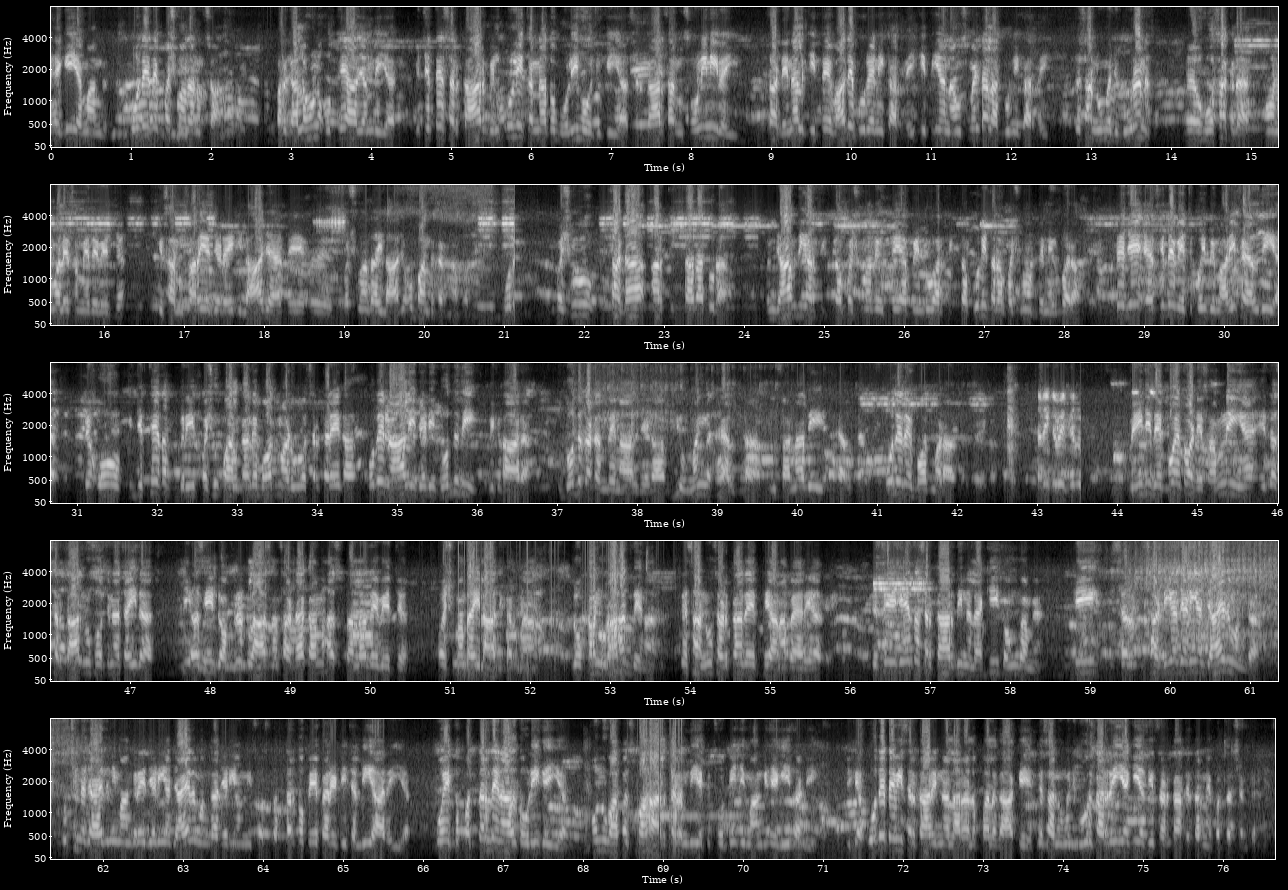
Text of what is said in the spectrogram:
ਹੈਗੀ ਹੈ ਮੰਗ, ਉਹਦੇ ਤੇ ਪਸ਼ੂਆਂ ਦਾ ਨੁਕਸਾਨ ਹੋਵੇ। ਪਰ ਗੱਲ ਹੁਣ ਉੱਥੇ ਆ ਜਾਂਦੀ ਹੈ ਕਿ ਜਿੱਥੇ ਸਰਕਾਰ ਬਿਲਕੁਲ ਹੀ ਕੰਨਾਂ ਤੋਂ ਬੋਲੀ ਹੋ ਚੁੱਕੀ ਆ, ਸਰਕਾਰ ਸਾਨੂੰ ਸੁਣ ਨਹੀਂ ਰਹੀ। ਸਾਡੇ ਨਾਲ ਕੀਤੇ ਵਾਅਦੇ ਪੂਰੇ ਨਹੀਂ ਕਰ ਰਹੀ, ਕੀਤੀਆਂ ਅਨਾਉਂਸਮੈਂਟਾਂ ਲਾਗੂ ਨਹੀਂ ਕਰ ਰਹੀ ਤੇ ਸਾਨੂੰ ਮਜਬੂਰਨ ਹੋ ਸਕਦਾ ਆਉਣ ਵਾਲੇ ਸਮੇਂ ਦੇ ਵਿੱਚ ਕਿ ਸਾਨੂੰ ਸਾਰੇ ਜਿਹੜੇ ਇਲਾਜ ਹੈ ਤੇ ਪਸ਼ੂਆਂ ਦਾ ਇਲਾਜ ਉਹ ਬੰਦ ਕਰਨਾ ਪਵੇ। ਪਸ਼ੂ ਸਾਡਾ ਆਰਥਿਕਤਾ ਦਾ ਧੁਰਾ। ਪੰਜਾਬ ਦੀ ਆਰਥਿਕਤਾ ਪਸ਼ੂਆਂ ਦੇ ਉੱਤੇ ਆ ਪਿੰਡੂ ਆਰਥਿਕਤਾ ਪੂਰੀ ਤਰ੍ਹਾਂ ਪਸ਼ੂਆਂ ਉੱਤੇ ਨਿਰਭਰ ਆ। ਤੇ ਜੇ ਐਸੇ ਦੇ ਵਿੱਚ ਕੋਈ ਬਿਮਾਰੀ ਫੈਲਦੀ ਆ ਤੇ ਉਹ ਜਿੱਥੇ ਤਾਂ ਗਰੀਬ ਪਸ਼ੂ ਪਾਲਕਾਂ ਦੇ ਬਹੁਤ ਮਾੜੂ ਅਸਰ ਕਰੇਗਾ, ਉਹਦੇ ਨਾਲ ਹੀ ਜਿਹੜੀ ਦੁੱਧ ਦੀ ਵਿਕਦਾਰ ਆ ਦੁੱਧ ਘਟਣ ਦੇ ਨਾਲ ਜਿਹੜਾ ਹਿਊਮਨ ਹੈਲਥ ਆ ਇਨਸਾਨਾਂ ਦੀ ਹੈਲਥ ਆ ਉਹਦੇ ਤੇ ਬਹੁਤ ਮਾੜਾ ਅਸਰ ਕਰੇਗਾ ਸਰ ਇੱਕ ਵੇਖਣ ਨਹੀਂ ਜੀ ਦੇਖੋ ਇਹ ਤੁਹਾਡੇ ਸਾਹਮਣੇ ਹੀ ਹੈ। ਇਹ ਤਾਂ ਸਰਕਾਰ ਨੂੰ ਸੋਚਣਾ ਚਾਹੀਦਾ ਕਿ ਅਸੀਂ ਡਾਕਟਰ ਕਲਾਸ ਆ ਸਾਡਾ ਕੰਮ ਹਸਪਤਾਲਾਂ ਦੇ ਵਿੱਚ ਪਸ਼ੂਆਂ ਦਾ ਇਲਾਜ ਕਰਨਾ ਲੋਕਾਂ ਨੂੰ ਰਾਹਤ ਦੇਣਾ ਤੇ ਸਾਨੂੰ ਸੜਕਾਂ ਦੇ ਇੱਥੇ ਆਣਾ ਪੈ ਰਿਹਾ। ਜਿੱਥੇ ਇਹ ਤਾਂ ਸਰਕਾਰ ਦੀ ਨਲਾਇਕੀ ਕਹੂੰਗਾ ਮੈਂ ਕਿ ਸਰ ਸਾਡੀਆਂ ਜਿਹੜੀਆਂ ਜਾਇਜ਼ ਮੰਗਾਂ ਕੁਝ ਨਜਾਇਜ਼ ਨਹੀਂ ਮੰਗ ਰਹੇ ਜਿਹੜੀਆਂ ਜਾਇਜ਼ ਮੰਗਾਂ ਜਿਹੜੀਆਂ 1977 ਤੋਂ ਪੇ ਪੈਰਿਟੀ ਚੱਲੀ ਆ ਰਹੀ ਆ ਉਹ ਇੱਕ ਪੱਤਰ ਦੇ ਨਾਲ ਤੋੜੀ ਗਈ ਆ। ਉਹਨੂੰ ਵਾਪਸ ਬਹਾਲ ਕਰਨ ਦੀ ਇੱਕ ਛੋਟੀ ਜੀ ਮੰਗ ਹੈਗੀ ਸਾਡੀ। ਠੀਕ ਹੈ, ਉਹਦੇ ਤੇ ਵੀ ਸਰਕਾਰ ਇੰਨਾ ਲਾਰਾ ਲੱਪਾ ਲਗਾ ਕੇ ਤੇ ਸਾਨੂੰ ਮਜਬੂਰ ਕਰ ਰਹੀ ਹੈ ਕਿ ਅਸੀਂ ਸੜਕਾਂ ਤੇ ਧਰਨੇ ਪ੍ਰਦਰਸ਼ਨ ਕਰੀਏ।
